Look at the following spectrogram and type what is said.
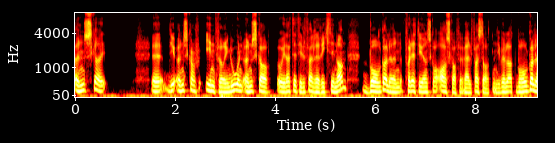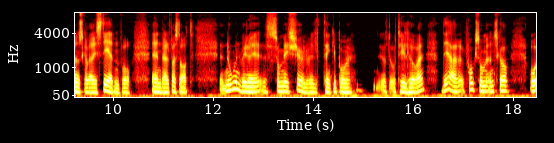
ønsker de ønsker innføring. Noen ønsker, og i dette tilfellet riktig navn, borgerlønn fordi de ønsker å avskaffe velferdsstaten. De vil at borgerlønn skal være istedenfor en velferdsstat. Noen vil, som jeg sjøl vil tenke på å tilhøre, det er folk som ønsker å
